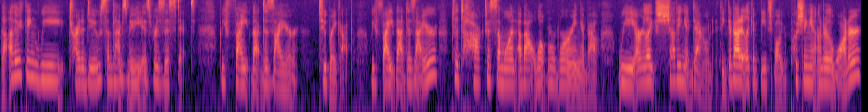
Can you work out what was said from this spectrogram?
The other thing we try to do sometimes maybe is resist it. We fight that desire to break up. We fight that desire to talk to someone about what we're worrying about. We are like shoving it down. Think about it like a beach ball. You're pushing it under the water.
